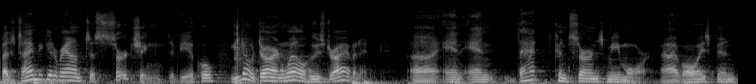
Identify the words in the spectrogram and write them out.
by the time you get around to searching the vehicle, you know darn well who's driving it. Uh, and, and that concerns me more. I've always been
